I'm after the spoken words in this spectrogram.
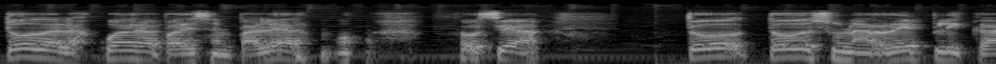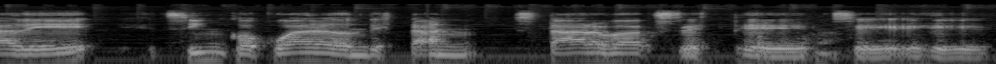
todas las cuadras parecen Palermo. O sea, todo, todo es una réplica de cinco cuadras donde están Starbucks, este, no sé, eh,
